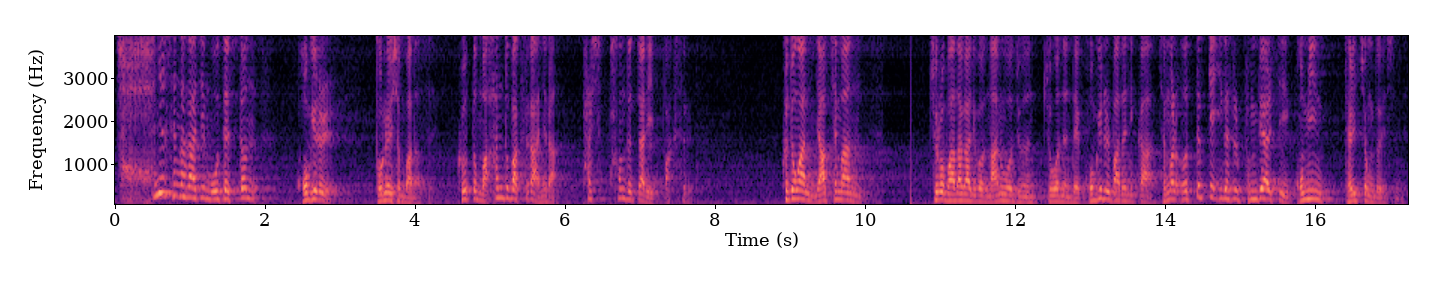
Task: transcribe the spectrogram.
전혀 생각하지 못했던 고기를 도네이션 받았어요. 그것도 뭐 한두 박스가 아니라 80파운드짜리 박스를. 그동안 야채만 주로 받아가지고 나누어 주었는데 고기를 받으니까 정말 어떻게 이것을 분배할지 고민될 정도였습니다.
